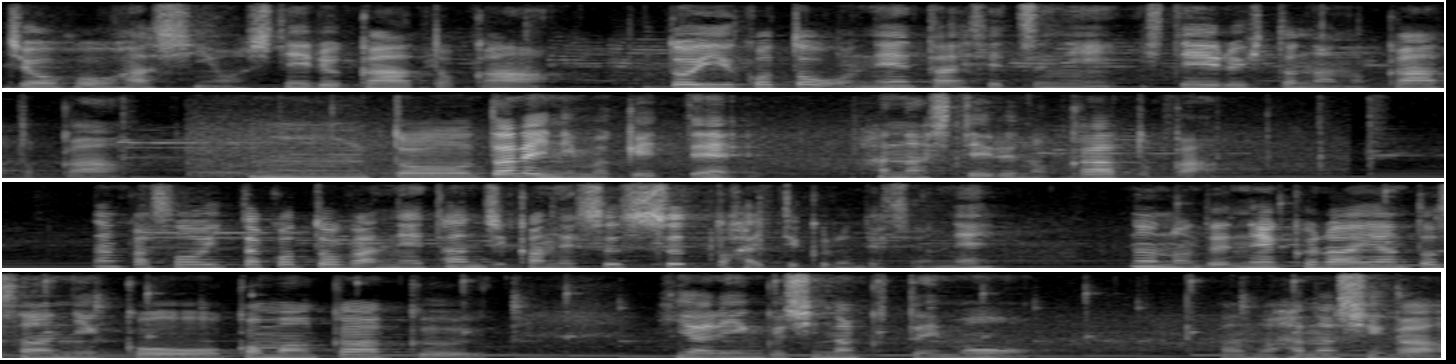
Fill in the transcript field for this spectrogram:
情報発信をしているかとかどういうことをね大切にしている人なのかとかうんと誰に向けて話しているのかとかなんかそういったことがね短時間でスッスッと入ってくるんですよね。なのでねクライアントさんにこう細かくヒアリングしなくてもあの話が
